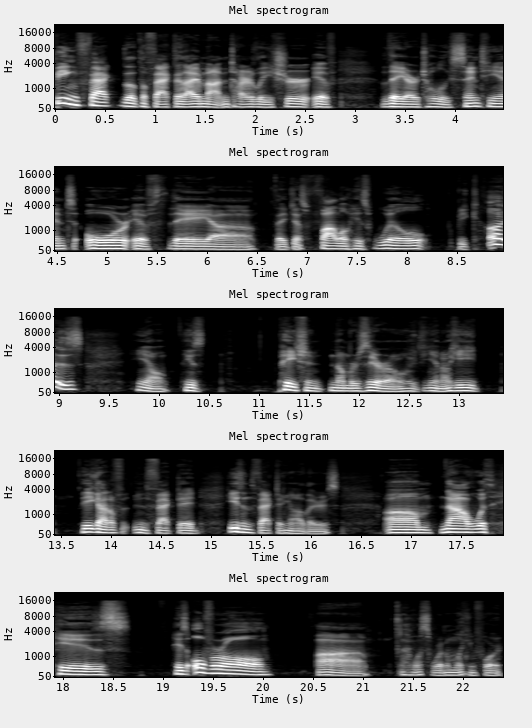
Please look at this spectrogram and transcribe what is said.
being fact the, the fact that I'm not entirely sure if they are totally sentient or if they uh they just follow his will because you know he's patient number zero. You know he he got infected. He's infecting others. Um, now with his his overall uh what's the word I'm looking for?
